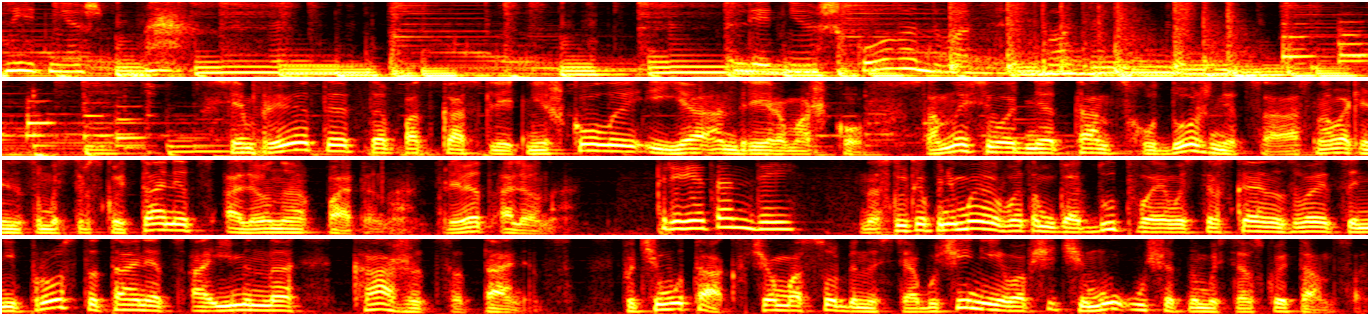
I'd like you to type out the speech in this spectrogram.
Летняя, Летняя школа 2020. Всем привет, это подкаст летней школы и я Андрей Ромашков. Со мной сегодня танцхудожница, основательница мастерской «Танец» Алена Папина. Привет, Алена. Привет, Андрей. Насколько я понимаю, в этом году твоя мастерская называется не просто танец, а именно «кажется танец». Почему так? В чем особенности обучения и вообще чему учат на мастерской танца?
